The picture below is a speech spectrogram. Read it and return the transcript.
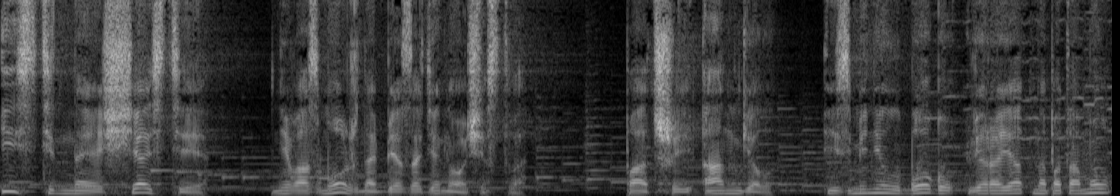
Истинное счастье невозможно без одиночества. Падший ангел изменил Богу, вероятно, потому,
